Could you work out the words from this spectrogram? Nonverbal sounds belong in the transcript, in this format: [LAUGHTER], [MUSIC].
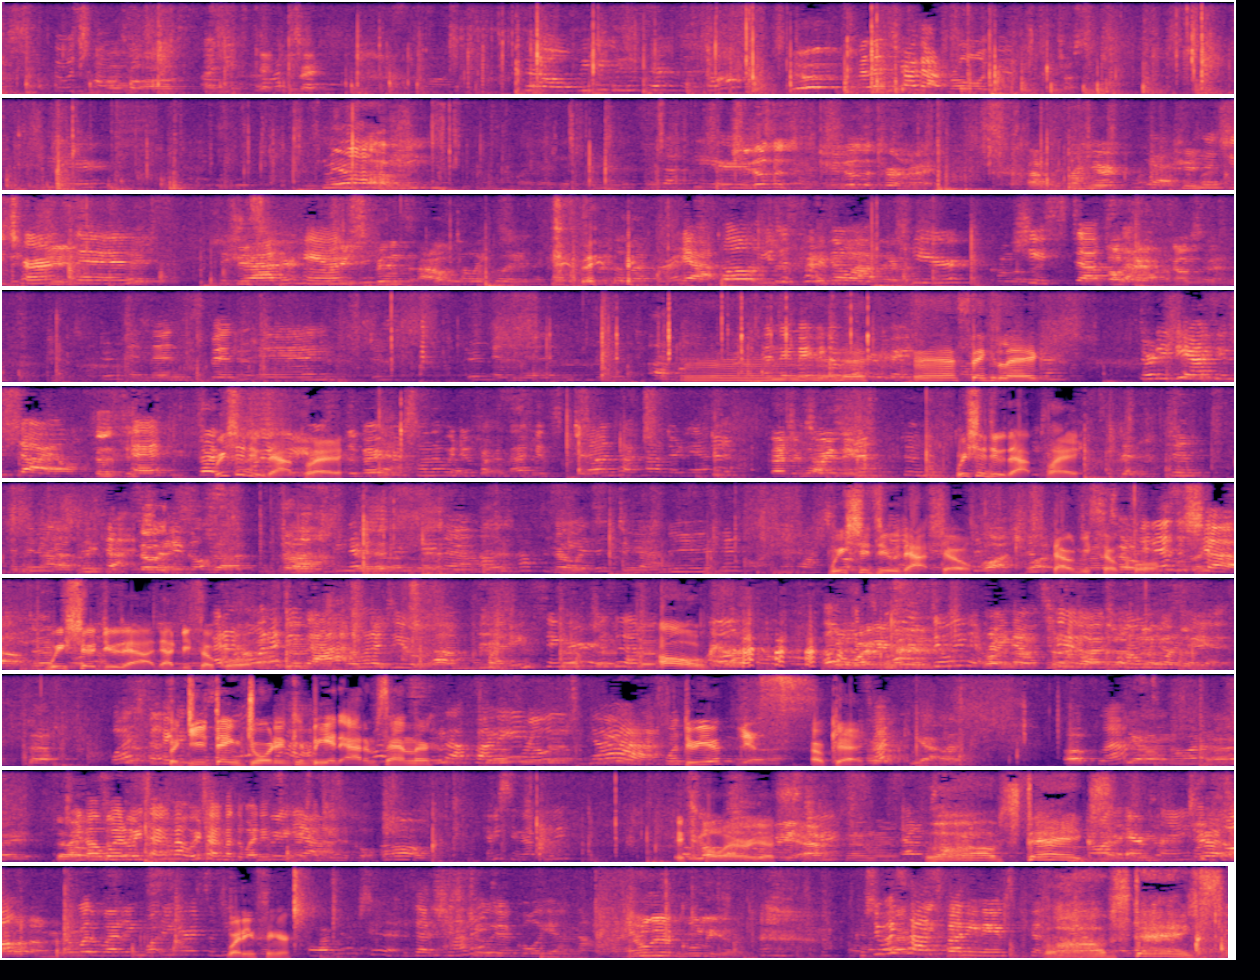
Me up. This is up here. She does a she does a turn, right? After, from here. Yes, She- and then she turns she- in. She she- grabs her hand. She spins out. [LAUGHS] Yeah, well, you just kind of go out here. She steps Okay, out no spin. and then spins in. And then. up. And then maybe don't cover your face. Eh, stinky leg. Dirty dancing style. Okay? We should do that play. The very first one that we do from the back, it's You know what I'm talking about? Dirty dancing? Patrick Swayze. We should do that play. And then uh, like that. So it's jiggles. the, You never really did that. I'll have to No, see. We should do that show. That would be so cool. It is a show. We should do that. That'd be so I, don't, I want to do that. I want to do um, Wedding Singer. Is it a Oh. [LAUGHS] Oh, Wedding someone's doing it right now too. I was hoping to see it. What? But do you think Jordan can be an Adam Sandler? Isn't that funny? Really? Yeah. Do you? Yes. Okay. yeah. Up, Last? down, right. So, Oh, what are we talking about? We're talking about the Wedding Singer the musical. Oh, have you seen that movie? It's hilarious. Adam Sandler. Oh, Love stinks. Airplane. Yes. Or with Wedding Singer? It's a new- Wedding singer. Oh, I've never seen it. Is that she's Julia Guglia in that one. Julia Guglia. [LAUGHS] Because she always has funny names because oh, Love stinks.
